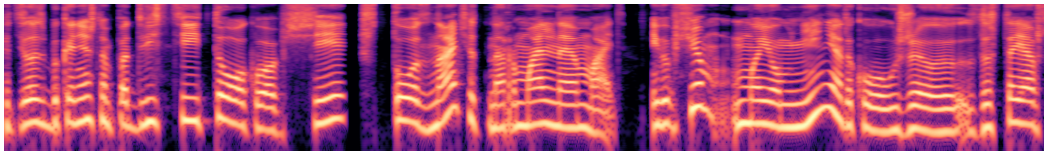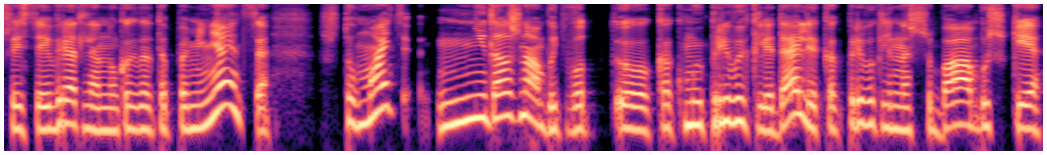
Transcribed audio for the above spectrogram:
Хотелось бы, конечно, подвести итог вообще, что значит нормальная мать. И вообще, мое мнение такое уже застоявшееся, и вряд ли оно когда-то поменяется, что мать не должна быть вот э, как мы привыкли, да, или как привыкли наши бабушки,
